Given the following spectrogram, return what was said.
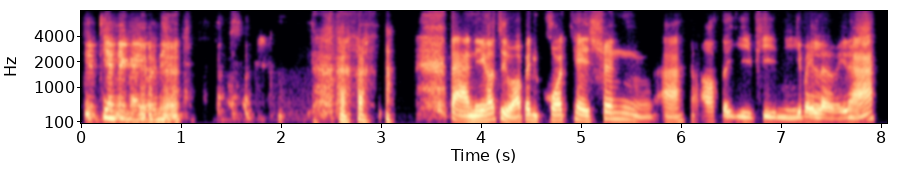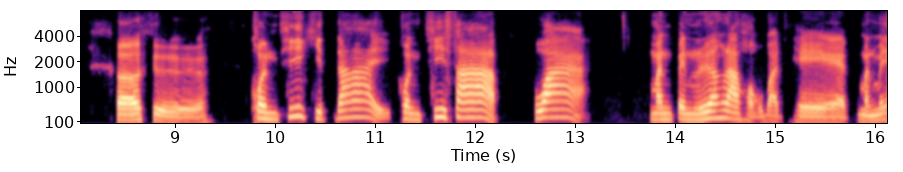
เปรียบเทียบยังไงวะเนี่ยแต่อันนี้เขาถือว่าเป็น quotation อะ of the EP นี้ไปเลยนะ ก็คือคนที่คิดได้ คนที่ทราบว่ามันเป็นเรื่องราวของอุบัติเหตุ มันไม่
